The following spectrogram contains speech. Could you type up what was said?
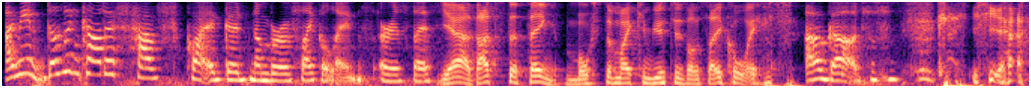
I mean, doesn't Cardiff have quite a good number of cycle lanes, or is this? yeah, that's the thing. Most of my commute is on cycle lanes. Oh God. yeah.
